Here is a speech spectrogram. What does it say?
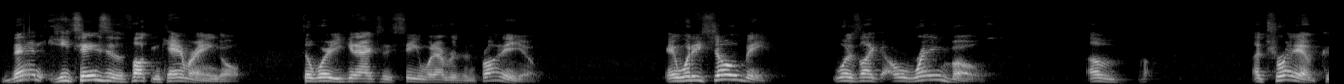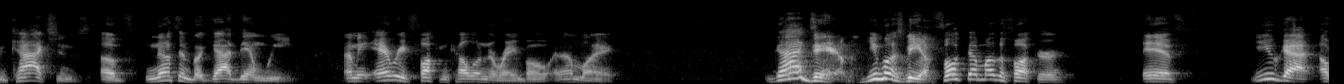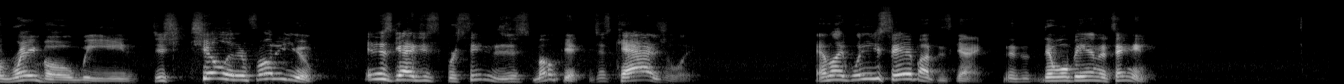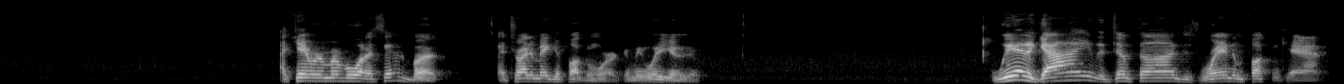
Then he changes the fucking camera angle to where you can actually see whatever's in front of you. And what he showed me was like a rainbow of a tray of concoctions of nothing but goddamn weed. I mean, every fucking color in the rainbow. And I'm like, goddamn, you must be a fucked up motherfucker if you got a rainbow weed just chilling in front of you. And this guy just proceeded to just smoke it, just casually. And I'm like, what do you say about this guy? That will be entertaining. I can't remember what I said, but I try to make it fucking work. I mean, what are you gonna do? We had a guy that jumped on, just random fucking cat.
